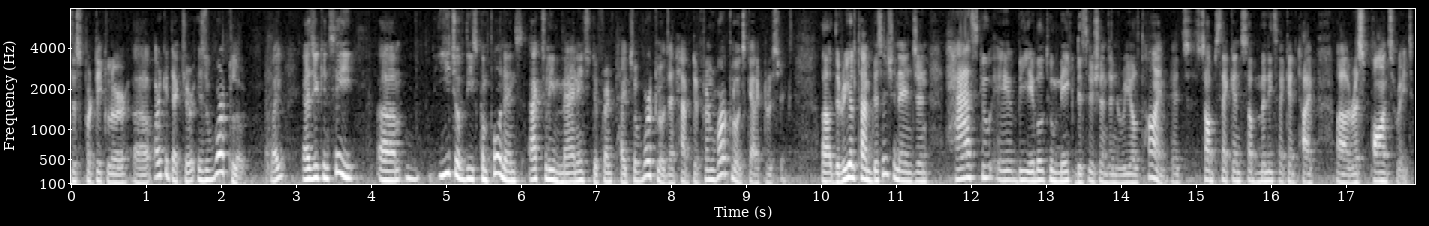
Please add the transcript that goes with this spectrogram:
this particular uh, architecture is workload, right? As you can see, um, each of these components actually manage different types of workloads and have different workloads characteristics. Uh, the real-time decision engine has to be able to make decisions in real time. It's sub-second, sub-millisecond type uh, response rates.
